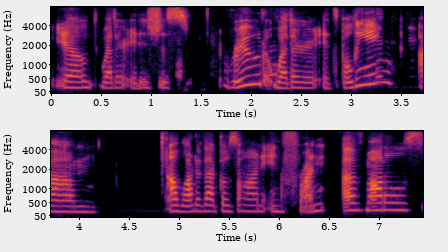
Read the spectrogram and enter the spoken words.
you know, whether it is just rude, whether it's bullying. Um, a lot of that goes on in front of models,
